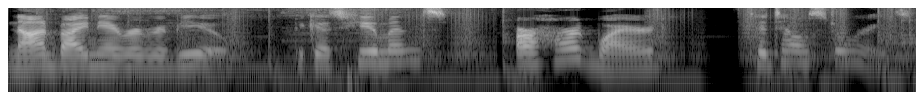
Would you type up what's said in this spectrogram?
Non binary review, because humans are hardwired to tell stories.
